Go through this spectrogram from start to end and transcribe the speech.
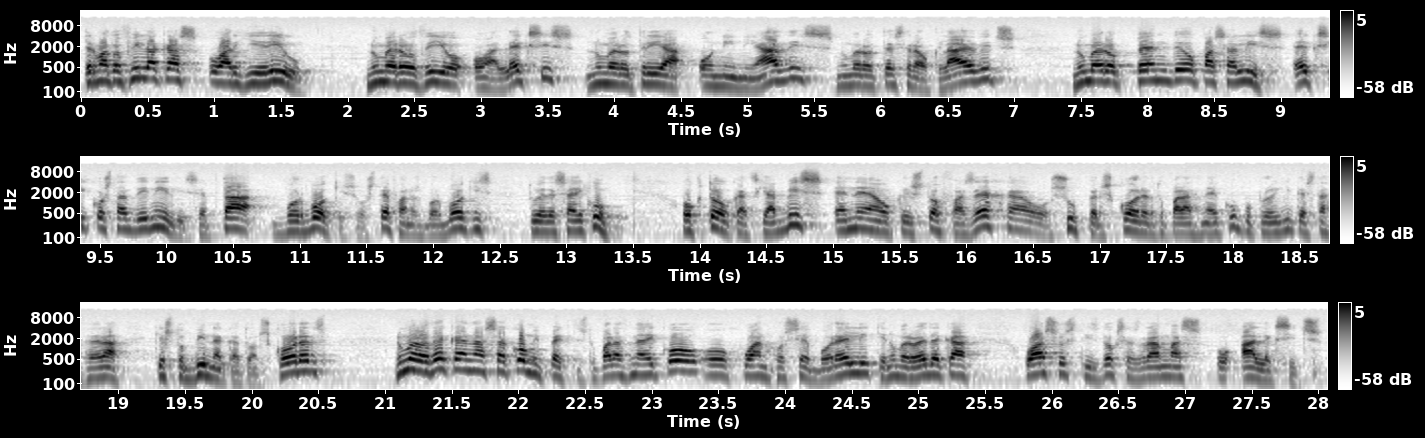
Τερματοφύλακας ο Αργυρίου. Νούμερο 2 ο Αλέξης. Νούμερο 3 ο Νινιάδης. Νούμερο 4 ο Κλάεβιτς. Νούμερο 5 ο Πασαλής. 6 Κωνσταντινίδης. 7 Μπορμπόκης. Ο Στέφανος Μπορμπόκης του Εδεσαϊκού. 8 ο Κατσιαμπής, 9 ο Κριστόφ Ζέχα, ο σούπερ σκόρερ του Παναθηναϊκού που προηγείται σταθερά και στον πίνακα των σκόρερς. Νούμερο 10 ένας ακόμη παίκτης του Παναθηναϊκού, ο Χουάν Χωσέ Μπορέλη και νούμερο 11 ο άσος της Δόξας Δράμας, ο Άλεξιτς.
